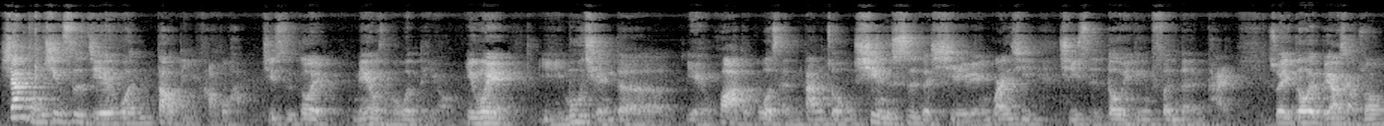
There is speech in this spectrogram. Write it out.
相同姓氏结婚到底好不好？其实各位没有什么问题哦，因为以目前的演化的过程当中，姓氏的血缘关系其实都已经分得很开。所以各位不要想说，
